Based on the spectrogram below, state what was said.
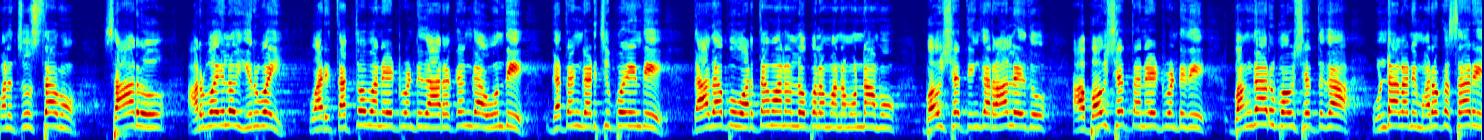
మనం చూస్తాము సారు అరవైలో ఇరవై వారి తత్వం అనేటువంటిది ఆ రకంగా ఉంది గతం గడిచిపోయింది. దాదాపు వర్తమానం లోపల మనం ఉన్నాము భవిష్యత్ ఇంకా రాలేదు. ఆ భవిష్యత్ అనేటువంటిది బంగారు భవిష్యత్తుగా ఉండాలని మరొకసారి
